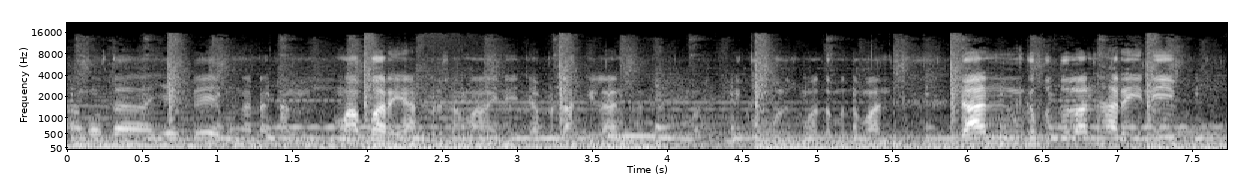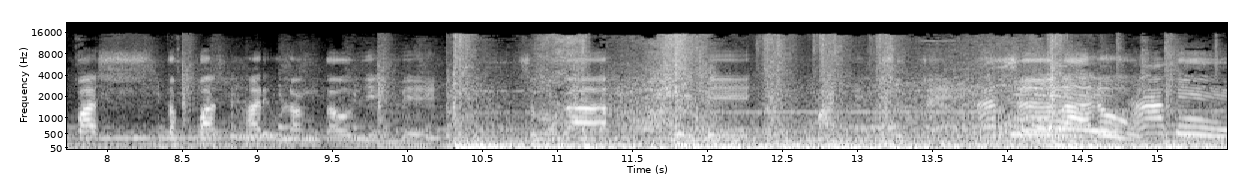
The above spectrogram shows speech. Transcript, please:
anggota YB mengadakan mabar ya bersama ini Jam Pendakilan ini kumpul semua teman-teman dan kebetulan hari ini pas tepat hari ulang tahun YB. Semoga YB makin sukses selalu. Amin.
